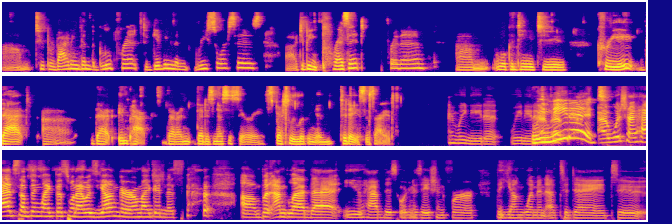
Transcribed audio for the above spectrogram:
um, to providing them the blueprint, to giving them resources, uh, to being present for them, um, will continue to create that uh, that impact that I, that is necessary, especially living in today's society. And we need it. We need it. We need I, it. I wish I had something like this when I was younger. Oh my goodness. um, but I'm glad that you have this organization for the young women of today to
